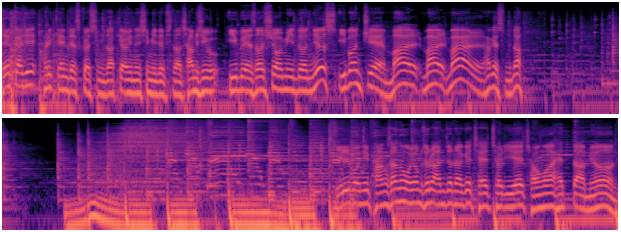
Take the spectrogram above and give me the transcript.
여기까지 허리케인 데스크였습니다. 깨어있는 시민이 됩시다. 잠시 후 2부에서 쇼미더 뉴스 이번 주에 말 말 말 하겠습니다. 일본이 방사능 오염수를 안전하게 재처리해 정화했다면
